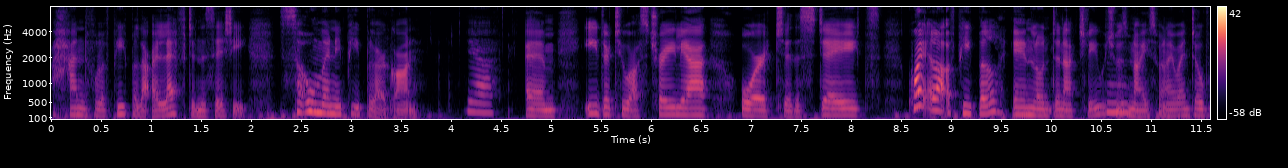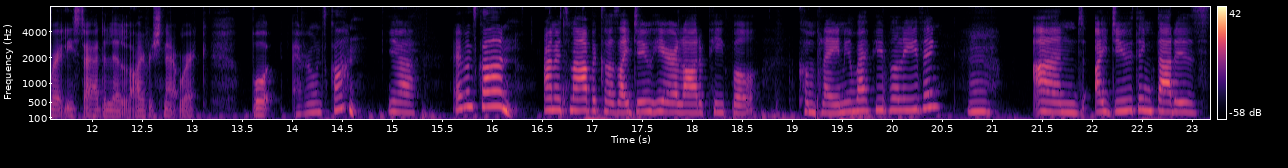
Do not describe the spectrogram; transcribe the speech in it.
a handful of people that are left in the city. So many people are gone yeah. um, either to Australia or to the States. Quite a lot of people in London, actually, which was nice. When I went over, at least I had a little Irish network. But everyone's gone. Yeah. Everyone's gone. And it's mad because I do hear a lot of people complaining about people leaving. And I do think that is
